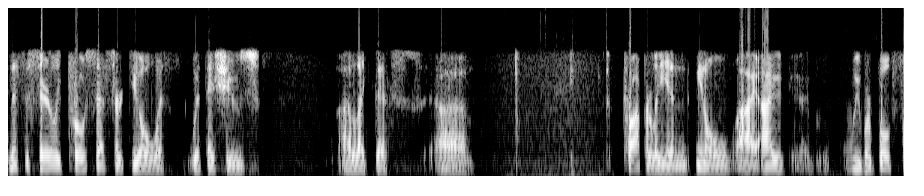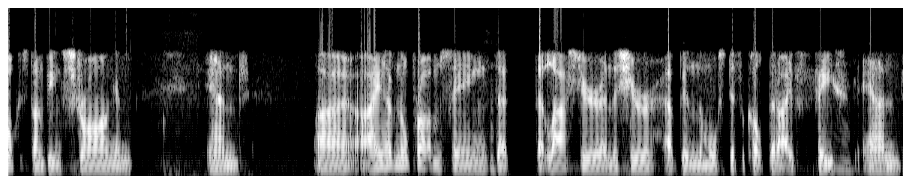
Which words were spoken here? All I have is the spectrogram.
necessarily process or deal with with issues uh, like this uh, properly. And you know, I, I we were both focused on being strong and and uh, I have no problem saying that that last year and this year have been the most difficult that I've faced, mm. and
